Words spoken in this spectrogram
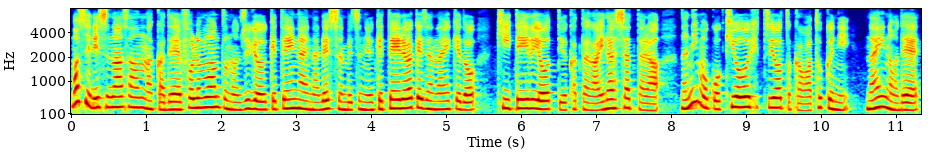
もしリスナーさんの中でフォルモントの授業を受けていないなレッスン別に受けているわけじゃないけど聞いているよっていう方がいらっしゃったら何もこう気負う必要とかは特にないので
